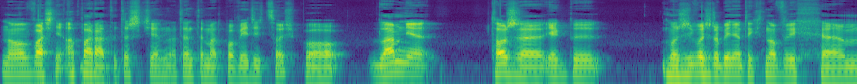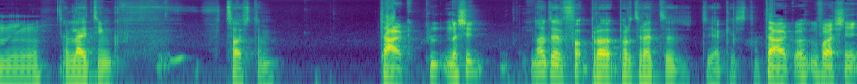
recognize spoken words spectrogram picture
No właśnie, aparaty. Też chciałem na ten temat powiedzieć coś, bo dla mnie to, że jakby możliwość robienia tych nowych. Um... Lighting w coś tam. Tak, znaczy. No te portrety jakieś tam. Tak, o, właśnie.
